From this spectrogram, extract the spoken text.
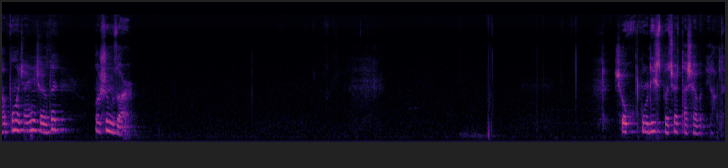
Ba po, qaj një që zden O shumë zarë Shoku kuris për qërë ta shabër jante.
